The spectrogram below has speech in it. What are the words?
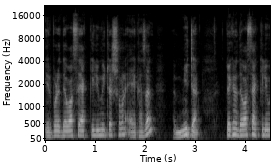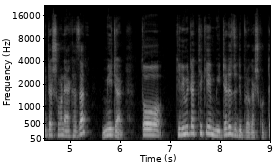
এরপরে দেওয়া আছে এক কিলোমিটার সমান এক হাজার মিটার। তো এখানে দেওয়া আছে এক কিলোমিটার সমান এক হাজার মিটার। তো কিলোমিটার থেকে মিটারে যদি প্রকাশ করতে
